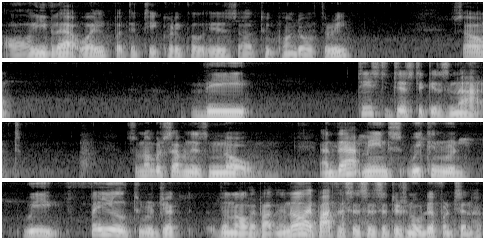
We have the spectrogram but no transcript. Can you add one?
I'll leave that way. But the T critical is uh, 2.03. So the T statistic is not. So number seven is no. And that means we can, we fail to reject the null hypothesis. The null hypothesis is that there's no difference, and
